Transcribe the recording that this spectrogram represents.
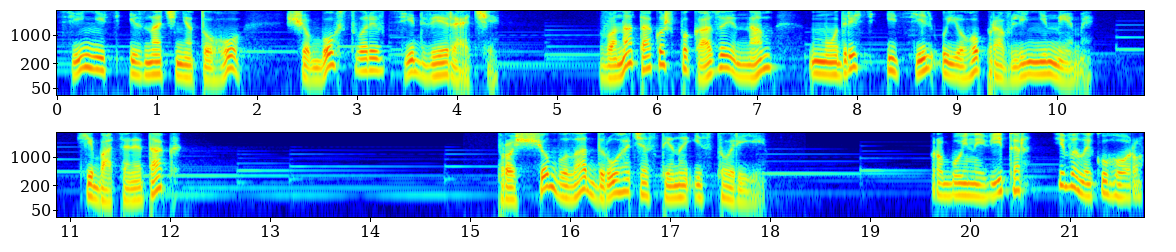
цінність і значення того, що Бог створив ці дві речі. Вона також показує нам мудрість і ціль у його правлінні ними. Хіба це не так? Про що була друга частина історії? Про буйний вітер і велику гору.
